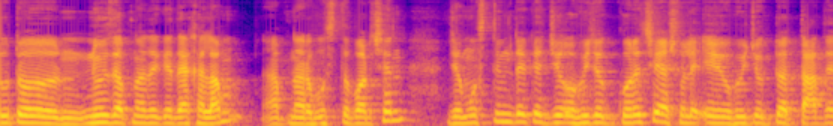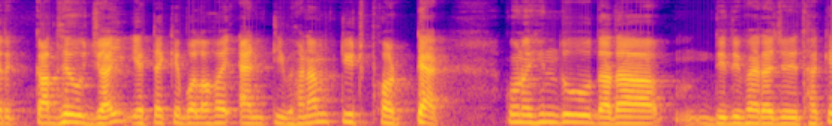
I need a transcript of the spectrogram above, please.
দুটো নিউজ আপনাদেরকে দেখালাম। আপনারা বুঝতে পারছেন যে মুসলিমদেরকে যে অভিযোগ করেছে, আসলে এই অভিযোগটা তাদের কাঁধেও যায়। এটাকে বলা হয় anti venom tit for tat কোনো হিন্দু দাদা, দিদি ভাইরা যদি থাকে,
